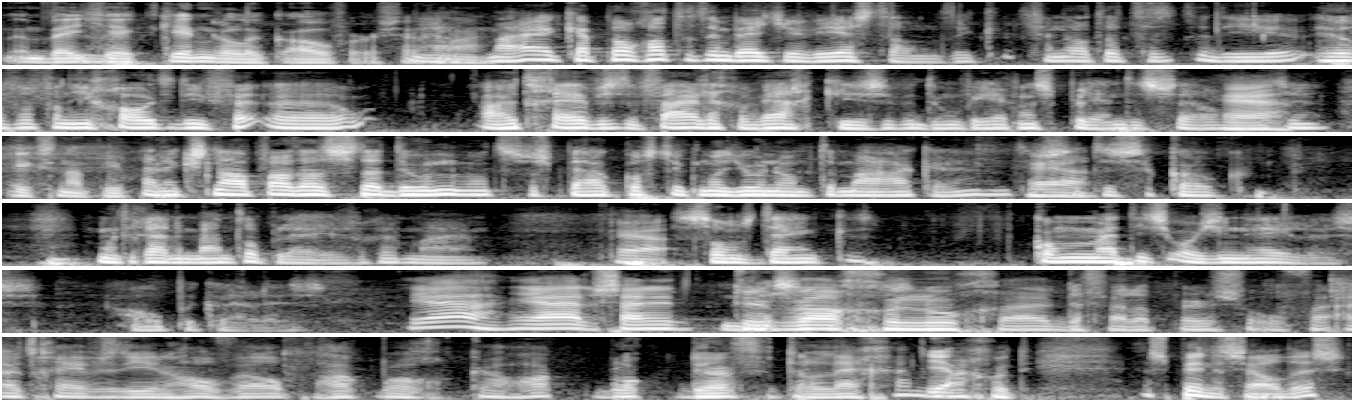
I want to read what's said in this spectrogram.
een beetje kinderlijk over, zeg Ja, maar. maar ik heb nog altijd een beetje weerstand. Ik vind altijd dat die, heel veel van die grote die, eh, uitgevers de veilige weg kiezen. We doen weer een Splinter Cell. Ja. je. Ik snap je. En ik snap wel dat ze dat doen, want zo'n spel kost natuurlijk miljoenen om te maken. Dus Ja. het is ook, ook moet rendement opleveren. Maar Ja. soms denk ik, kom met iets origineels. Hoop ik wel eens. Ja, ja, er zijn natuurlijk wel genoeg eh, developers of uitgevers die hun hoofd wel op het hakblok, hakblok durven te leggen. Ja. Maar goed, een Splinter Cell dus.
